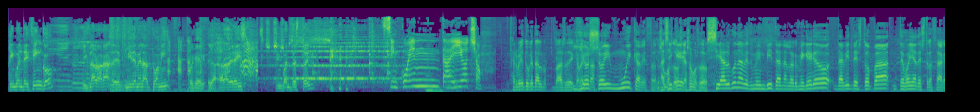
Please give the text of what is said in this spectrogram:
55. Y claro, ahora eh, mídemela tú a mí. Porque ya, ahora veréis en cuánto estoy. 58. Cervello, ¿tú qué tal vas de cabeza? Yo soy muy cabezón, Bueno, así dos, que ya somos dos. si alguna vez me invitan al hormiguero, David de Estopa, te voy a destrozar,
